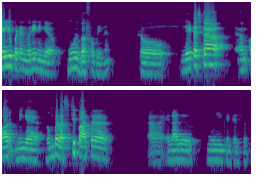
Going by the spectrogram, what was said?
கேள்விப்பட்ட மாதிரி நீங்கள் மூவி பஃப் அப்படின்னு. ஸோ லேட்டஸ்ட்டாக ஆர் நீங்கள் ரொம்ப ரசித்து பார்த்த ஏதாவது movie can tell sir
